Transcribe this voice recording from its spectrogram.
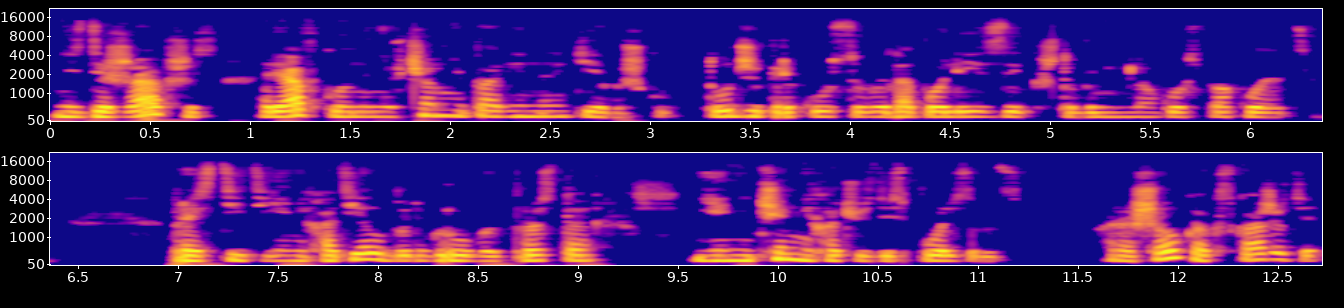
Не сдержавшись, рявкаю на ни в чем не повинную девушку. Тут же прикусываю до боли язык, чтобы немного успокоиться. Простите, я не хотела быть грубой, просто я ничем не хочу здесь пользоваться. Хорошо, как скажете,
